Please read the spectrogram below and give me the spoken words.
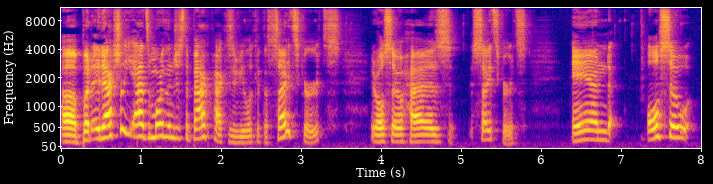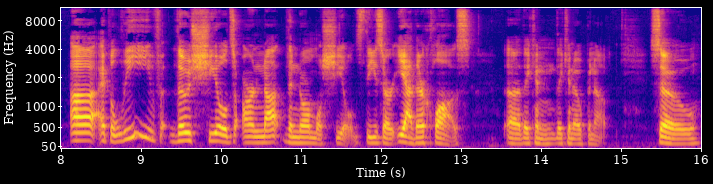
Uh, but it actually adds more than just a backpack. Because if you look at the side skirts, it also has side skirts, and also uh, I believe those shields are not the normal shields. These are yeah, they're claws. Uh, they can they can open up. So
